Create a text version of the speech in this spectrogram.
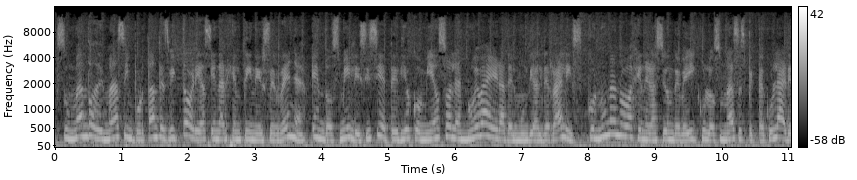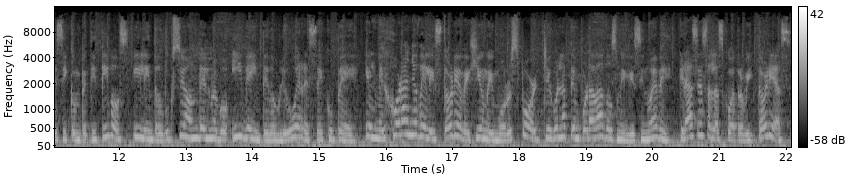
sumando además importantes victorias en Argentina y Cerdeña. En 2017 dio comienzo a la nueva era del Mundial de Rallys, con una nueva generación de vehículos más espectaculares y competitivos, y la introducción del nuevo i20 WRC Coupé. El mejor año de la historia de Hyundai Motorsport llegó en la temporada 2019, gracias a las cuatro victorias,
